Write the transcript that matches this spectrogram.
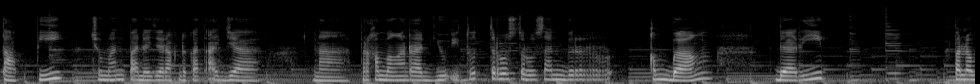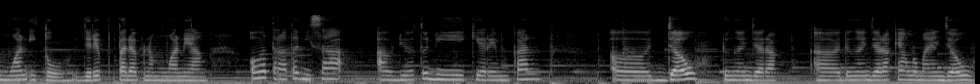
tapi cuman pada jarak dekat aja. Nah perkembangan radio itu terus-terusan berkembang dari penemuan itu. Jadi pada penemuan yang oh ternyata bisa audio tuh dikirimkan uh, jauh dengan jarak uh, dengan jarak yang lumayan jauh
